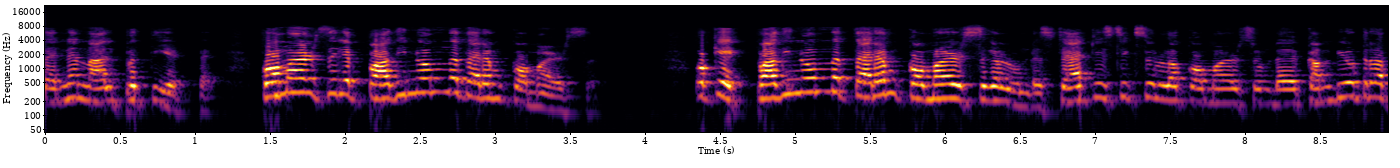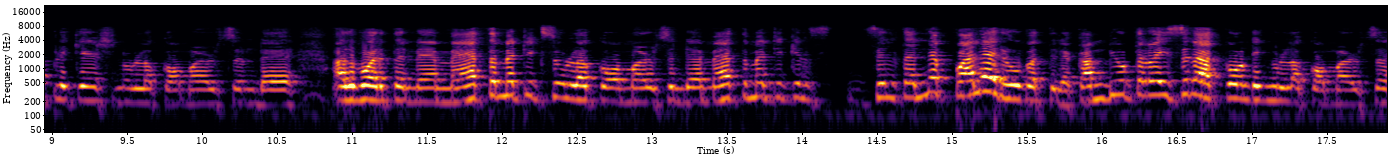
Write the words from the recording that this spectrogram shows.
തന്നെ നാൽപ്പത്തിയെട്ട് കൊമേഴ്സിൽ പതിനൊന്ന് തരം കൊമേഴ്സ് ഓക്കെ പതിനൊന്ന് തരം കൊമേഴ്സുകൾ ഉണ്ട്. സ്റ്റാറ്റിസ്റ്റിക്സ് ഉള്ള കൊമേഴ്സ് ഉണ്ട് കമ്പ്യൂട്ടർ അപ്ലിക്കേഷൻ ഉള്ള കൊമേഴ്സ് ഉണ്ട് അതുപോലെ തന്നെ മാത്തമെറ്റിക്സ് ഉള്ള കൊമേഴ്സ് ഉണ്ട്. മാത്തമെറ്റിക്സിൽ തന്നെ പല രൂപത്തിൽ കമ്പ്യൂട്ടറൈസ്ഡ് അക്കൗണ്ടിംഗ് ഉള്ള കൊമേഴ്സ്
